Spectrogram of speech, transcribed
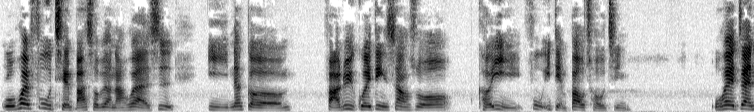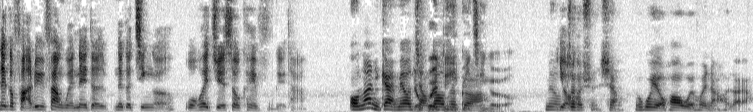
我会付钱把手表拿回来，是以那个法律规定上说可以付一点报酬金，我会在那个法律范围内的那个金额，我会接受可以付给他。哦，那你刚才没有有讲到这个啊，金额没有这个选项。如果有的话，我也会拿回来啊。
